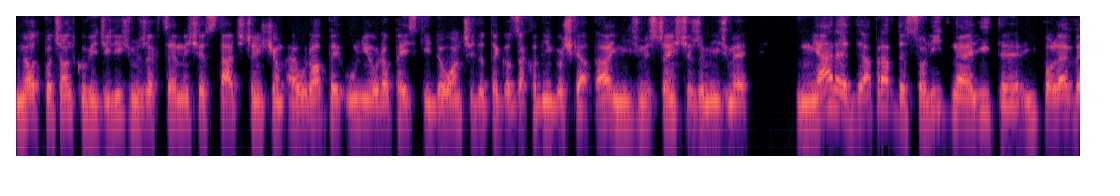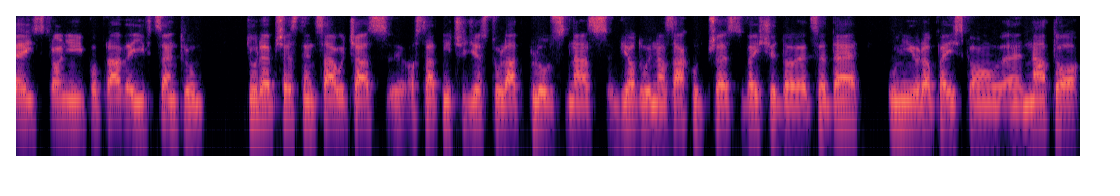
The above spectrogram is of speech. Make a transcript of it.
My od początku wiedzieliśmy, że chcemy się stać częścią Europy, Unii Europejskiej, dołączyć do tego zachodniego świata i mieliśmy szczęście, że mieliśmy w miarę naprawdę solidne elity i po lewej stronie, i po prawej, i w centrum, które przez ten cały czas, y, ostatnich 30 lat plus nas wiodły na zachód przez wejście do OECD, Unię Europejską, e, NATO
